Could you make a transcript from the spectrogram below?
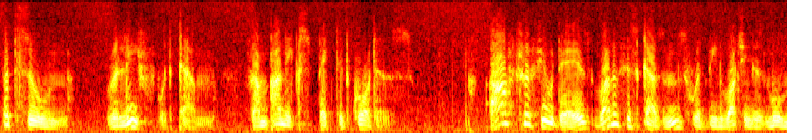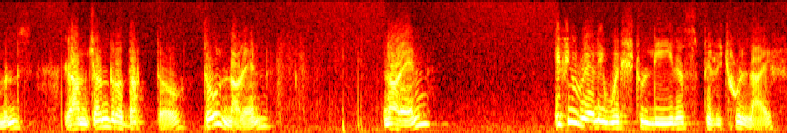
But soon, relief would come from unexpected quarters. After a few days, one of his cousins, who had been watching his movements, Ramchandra Datto, told Noren, Noren, if you really wish to lead a spiritual life,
